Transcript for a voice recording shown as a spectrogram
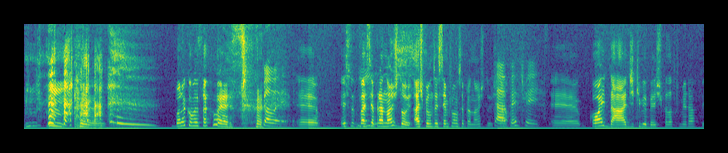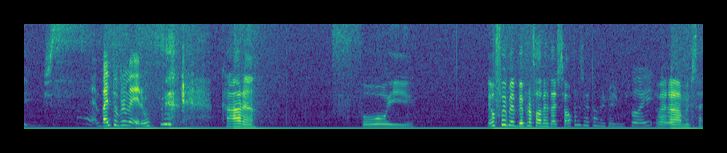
bora começar com essa. Qual é? É, esse vai ser pra nós dois. As perguntas sempre vão ser pra nós dois, Tá, tá? perfeito. É, qual a idade que bebeste pela primeira vez? Vai tu primeiro. Cara, foi. Eu fui beber, pra falar a verdade, só com 18 anos mesmo. Foi. Eu era muito cer-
